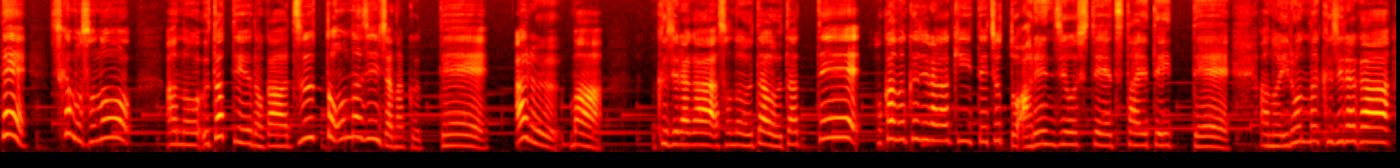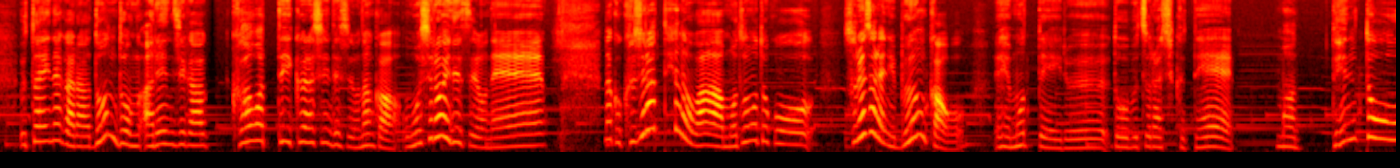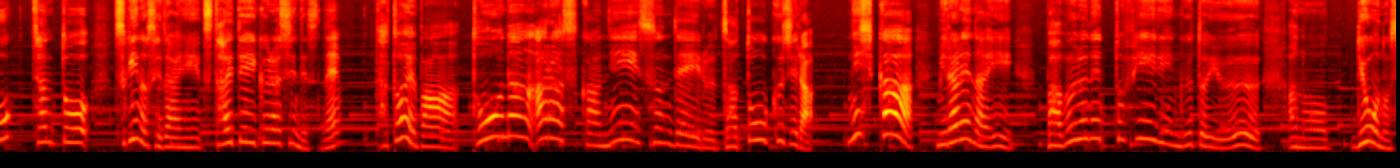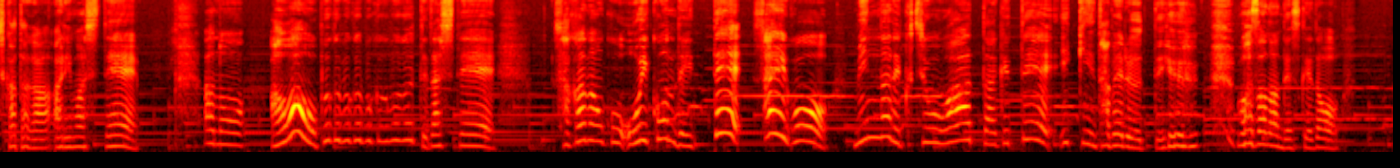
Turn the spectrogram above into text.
でしかもそのあの歌っていうのがずっと同じじゃなくってあるまあクジラがその歌を歌って他のクジラが聞いてちょっとアレンジをして伝えていってあのいろんなクジラが歌いながらどんどんアレンジが加わっていくらしいんですよ。なんか面白いですよね。なんかクジラっていうのはもともとこうそれぞれに文化を、えー、持っている動物らしくてまあ伝統をちゃんと次の世代に伝えていくらしいんですね。例えば東南アラスカに住んでいるザトウクジラにしか見られないバブルネットフィーリングというあの漁の仕方がありましてあの泡をブクブクブクブクって出して魚をこう追い込んでいって最後みんなで口をわーって開けて一気に食べるっていう 技なんですけど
